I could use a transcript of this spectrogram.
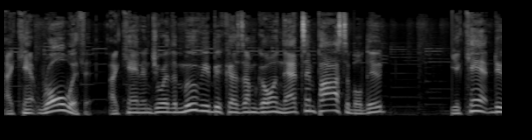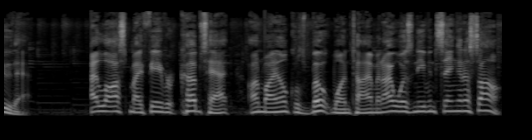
I can't roll with it. I can't enjoy the movie because I'm going, that's impossible, dude. You can't do that. I lost my favorite Cubs hat on my uncle's boat one time and I wasn't even singing a song.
